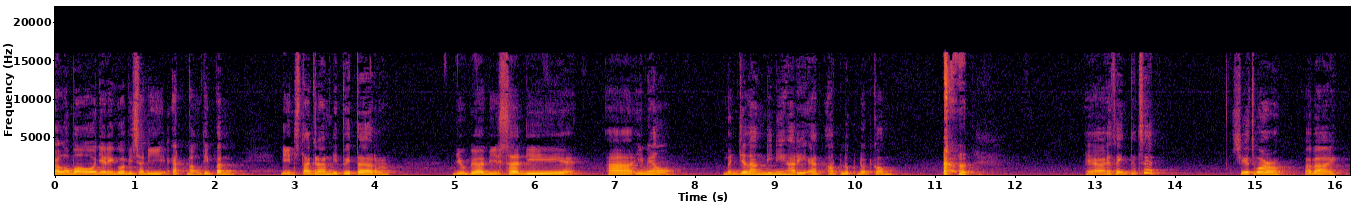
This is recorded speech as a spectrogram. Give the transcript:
Kalau mau nyari gue bisa di @bangtipen di Instagram, di Twitter, juga bisa di uh, email menjelang dini hari at outlook.com. yeah, I think that's it. See you tomorrow. Bye bye.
